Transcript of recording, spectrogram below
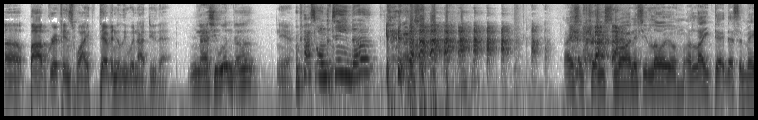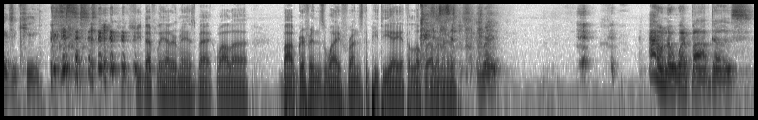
Uh, Bob Griffin's wife definitely would not do that. Nah, she wouldn't, dog. Yeah. Her pops on the team, dog. Ayesha Curry smart and she loyal. I like that. That's a major key. She definitely had her man's back. While uh, Bob Griffin's wife runs the PTA at the local elementary. Right. I don't know what Bob does.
